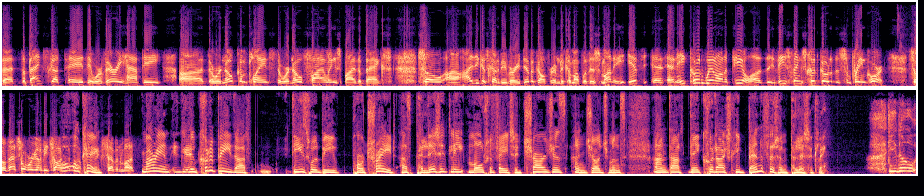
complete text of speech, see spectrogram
that the banks got paid. They were very happy. Uh, there were no complaints. There were no filings by the banks. So uh, I think it's going to be very difficult for him to come up with this money. If and he could win on appeal. Uh, these things could go to the Supreme Court. So that's what we're going to be talking oh, okay. about for seven months. Marion, could it be that these will be portrayed as politically motivated charges and judgments, and that they could actually benefit him politically? You know,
